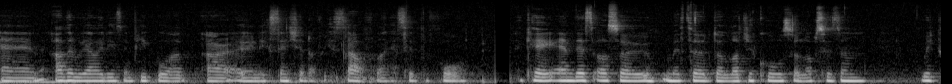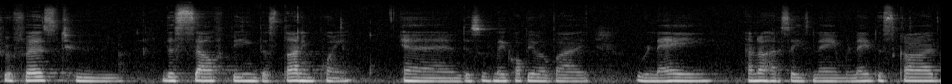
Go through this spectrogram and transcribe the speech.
and other realities and people are, are an extension of yourself, like I said before. Okay, and there's also methodological solipsism, which refers to the self being the starting point, and this was made popular by Rene I know how to say his name, Rene Descartes,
